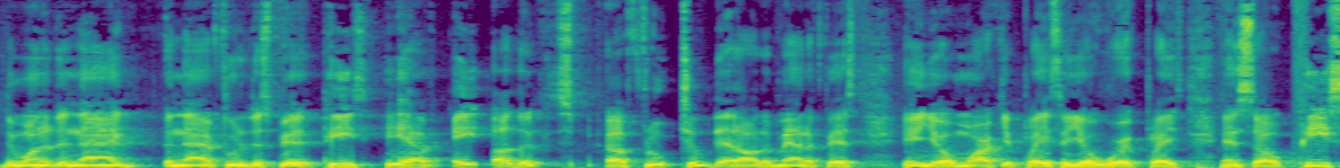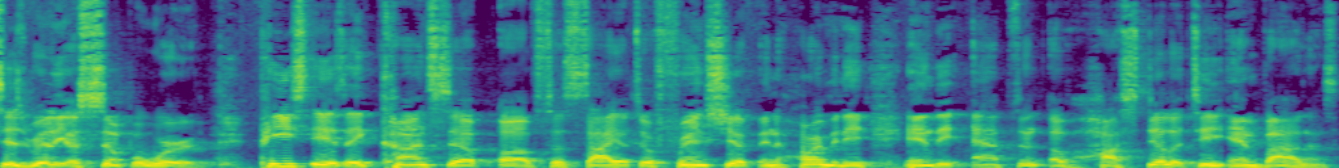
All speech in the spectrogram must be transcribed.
the one of the nine the nine fruit of the Spirit, peace. He have eight other uh, fruit too that ought to manifest in your marketplace or your workplace. And so peace is really a simple word. Peace is a concept of societal friendship and harmony in the absence of hostility and violence.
